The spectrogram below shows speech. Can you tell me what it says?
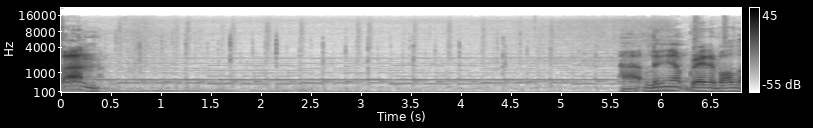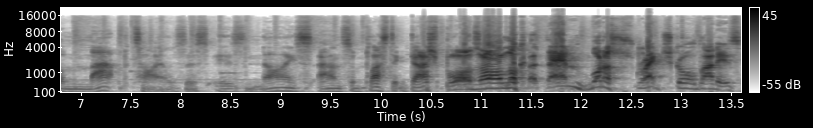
fun. Uh, linen upgrade of all the map tiles. This is nice. And some plastic dashboards. Oh, look at them. What a stretch goal that is.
